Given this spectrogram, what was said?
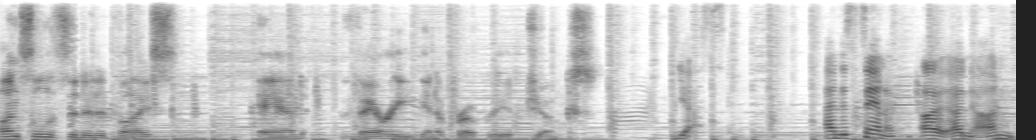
unsolicited advice, and very inappropriate jokes. Yes. And a Santa, uh, an un-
